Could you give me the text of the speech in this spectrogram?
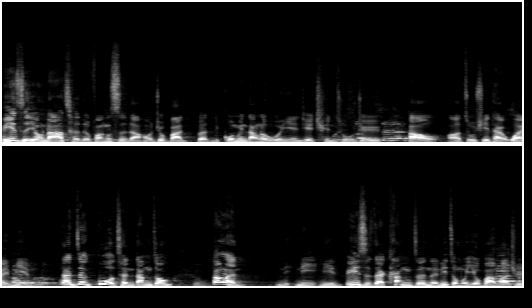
彼此用拉扯的方式，然后就把把国民党的委员也请出去到啊主席台外面嘛。但这个过程当中，当然你你你彼此在抗争的，你怎么有办法去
